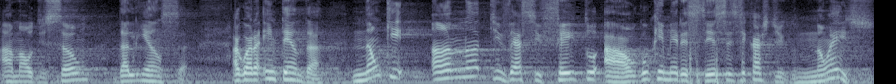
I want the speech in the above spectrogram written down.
a maldição da aliança. Agora, entenda, não que Ana tivesse feito algo que merecesse esse castigo, não é isso.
